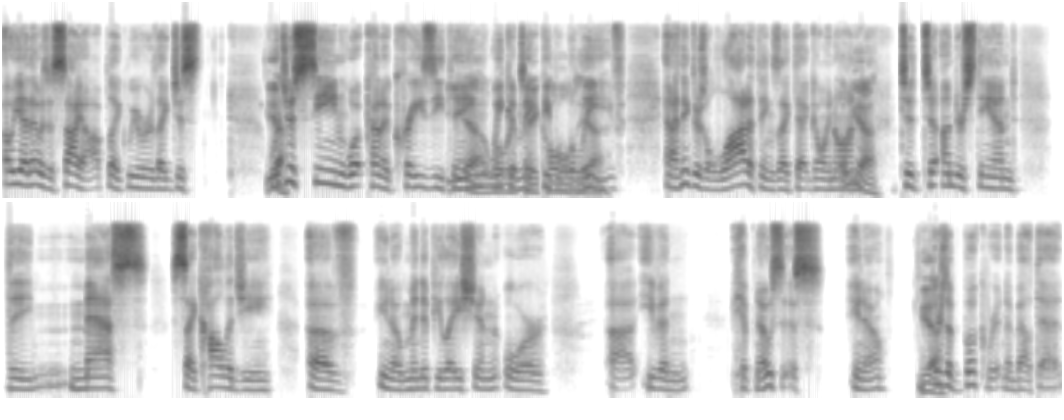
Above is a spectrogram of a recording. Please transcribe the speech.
oh, yeah, that was a psyop. Like, we were like just, Yeah. we're just seeing what kind of crazy thing Yeah, we can make people hold, yeah. believe. And I think there's a lot of things like that going Oh, on yeah. to, to understand the mass psychology of, you know, manipulation or uh, even hypnosis, you know? Yeah. There's a book written about that.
